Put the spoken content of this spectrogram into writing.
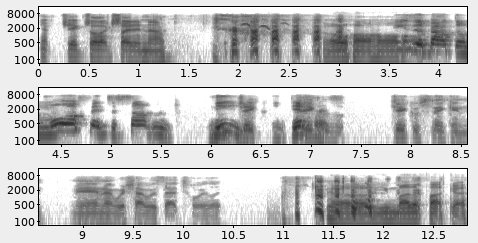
Yep, Jake's all excited now. Oh, ho, ho, He's about to morph into something new Jake- and Jake different. was, Jake was thinking, man, I wish I was that toilet. oh, you motherfucker.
